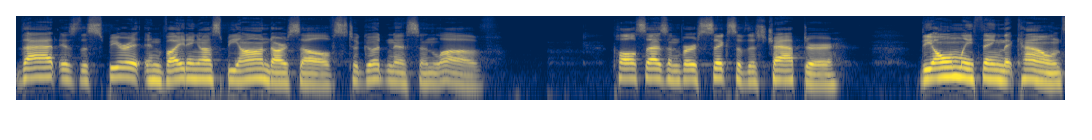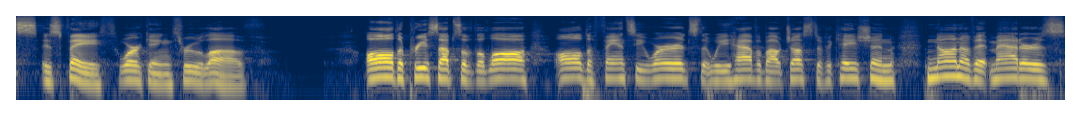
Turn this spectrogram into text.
that is the Spirit inviting us beyond ourselves to goodness and love. Paul says in verse 6 of this chapter the only thing that counts is faith working through love all the precepts of the law, all the fancy words that we have about justification, none of it matters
